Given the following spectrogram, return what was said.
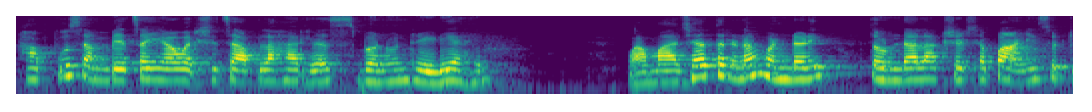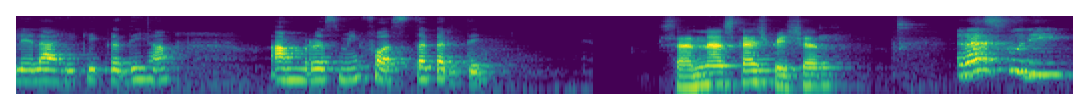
हापूस आंब्याचा या वर्षीचा आपला हा रस बनवून रेडी आहे. वा माझ्या तर ना मंडळी तोंडाला अक्षरशः पाणी सुटलेलं आहे की कधी हा आमरस मी फस्त करते. सांगण्यास काय स्पेशल रसपुरी.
